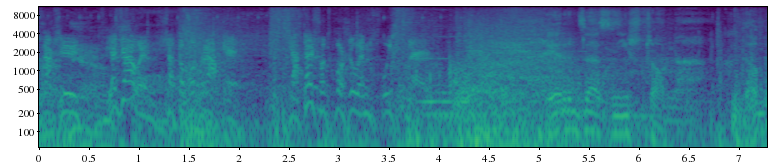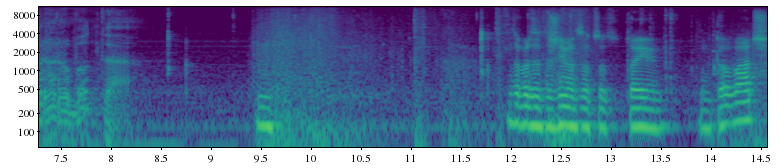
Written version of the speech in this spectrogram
Znaczy, wiedziałem, że to potrafię. Ja też otworzyłem swój sklep. Twierdza zniszczona. Dobra robota. Za bardzo też nie ma co, co tutaj montować.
